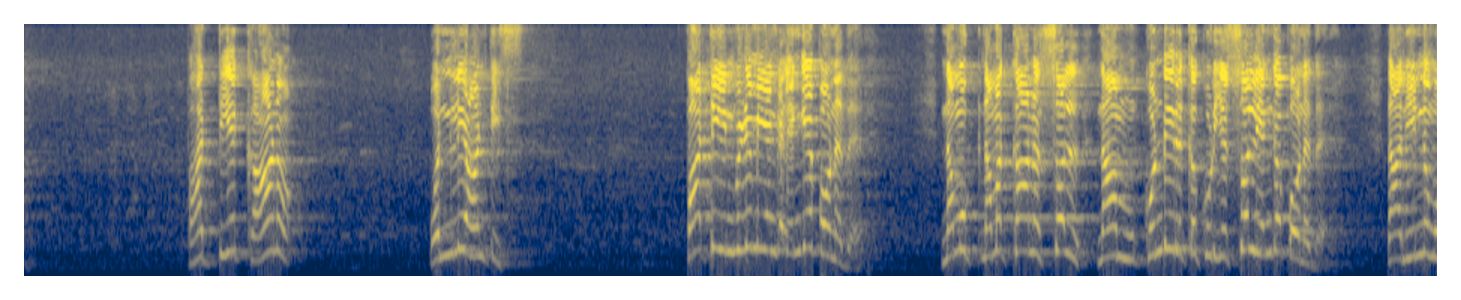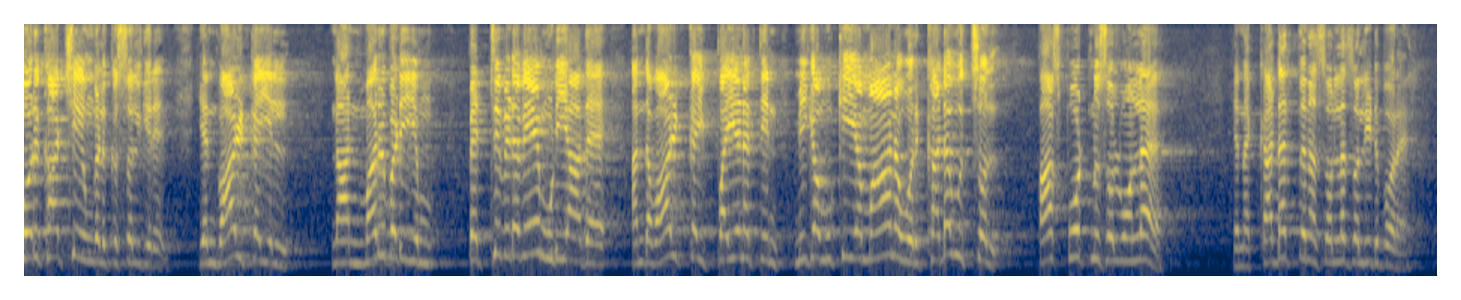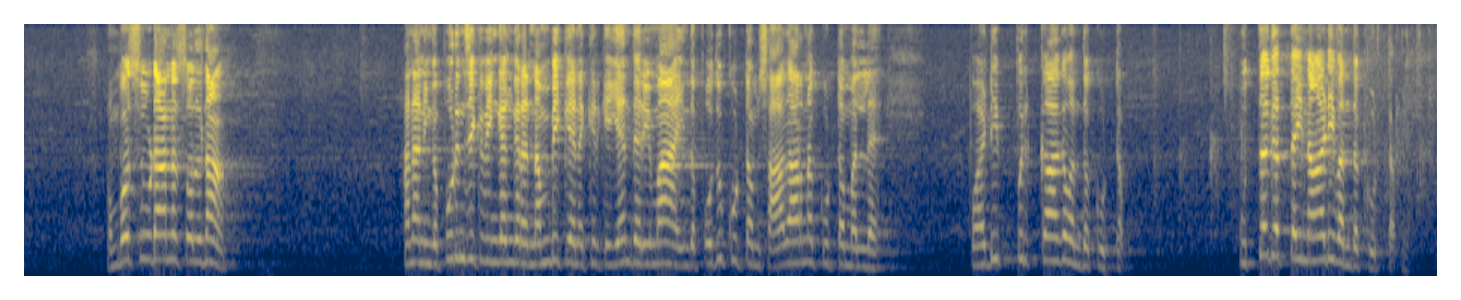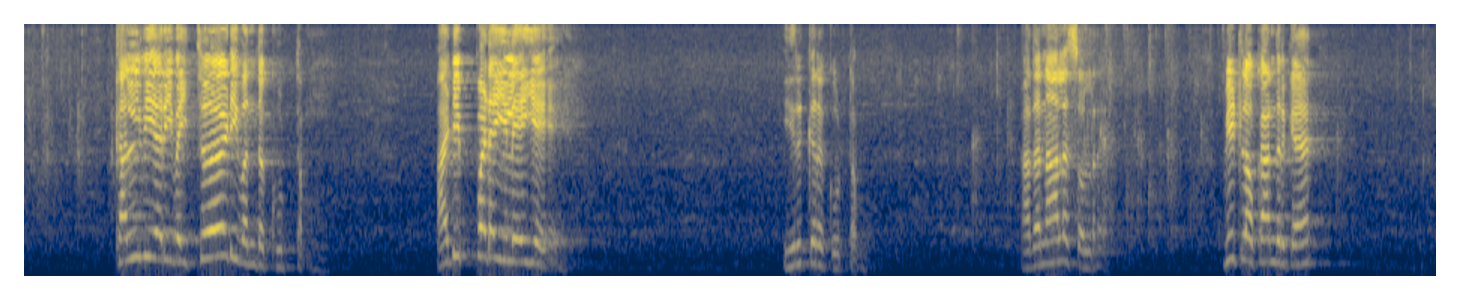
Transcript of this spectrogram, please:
பாட்டியே காணோம். ஒன்லி ஆண்டிஸ் பாட்டியின் விழுமியங்கள் எங்கே போனது? நமக்கு நமக்கான சொல் நாம் கொண்டிருக்கக்கூடிய சொல் எங்க போனது? நான் இன்னும் ஒரு காட்சியை உங்களுக்கு சொல்கிறேன். என் வாழ்க்கையில் நான் மறுபடியும் பெற்றுவிடவே முடியாத அந்த வாழ்க்கை பயணத்தின் மிக முக்கியமான ஒரு கடவு சொல். பாஸ்போர்ட்னு சொல்லுவோம்ல என்னை கடத்துன சொல்ல சொல்லிட்டு போறேன். ரொம்ப சூடான சொல் தான். ஆனா நீங்க புரிஞ்சுக்குவீங்கங்கிற நம்பிக்கை எனக்கு இருக்கு. ஏன் தெரியுமா? இந்த பொதுக்கூட்டம் சாதாரண கூட்டம் அல்ல. படிப்பிற்காக வந்த கூட்டம். புத்தகத்தை நாடி வந்த கூட்டம். கல்வி அறிவை தேடி வந்த கூட்டம். அடிப்படையிலேயே இருக்கிற கூட்டம். அதனால சொல்றேன். வீட்டில் உட்காந்துருக்கேன்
